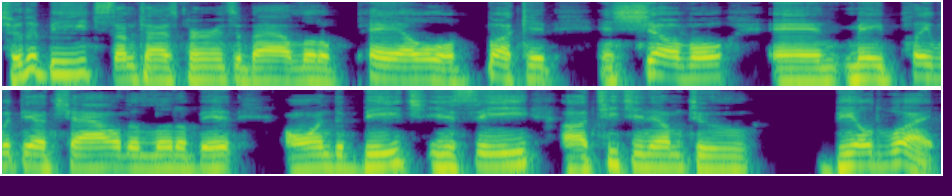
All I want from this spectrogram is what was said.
to the beach? Sometimes parents will buy a little pail or bucket and shovel and may play with their child a little bit on the beach. You see, uh, teaching them to build what?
